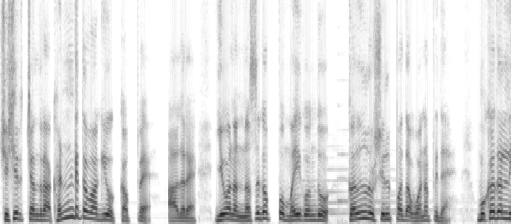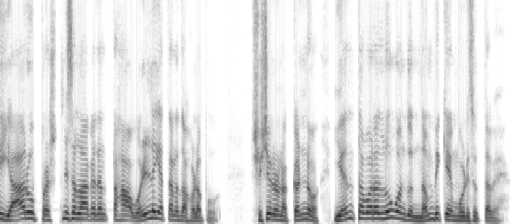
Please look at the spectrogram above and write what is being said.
ಶಿಶಿರ್ ಚಂದ್ರ ಖಂಡಿತವಾಗಿಯೂ ಕಪ್ಪೆ. ಆದರೆ ಇವನ ನಸುಗಪ್ಪು ಮೈಗೊಂದು ಕಲ್ಲು ಶಿಲ್ಪದ ಒನಪಿದೆ. ಮುಖದಲ್ಲಿ ಯಾರೂ ಪ್ರಶ್ನಿಸಲಾಗದಂತಹ ಒಳ್ಳೆಯತನದ ಹೊಳಪು. ಶಿಶಿರನ ಕಣ್ಣು ಎಂಥವರಲ್ಲೂ ಒಂದು ನಂಬಿಕೆ ಮೂಡಿಸುತ್ತವೆ.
